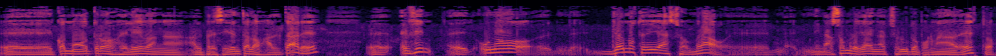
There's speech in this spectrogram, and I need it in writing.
eh, cómo otros elevan al presidente a los altares, eh, en fin, eh, uno, yo no estoy asombrado, ni me asombro ya en absoluto por nada de esto,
